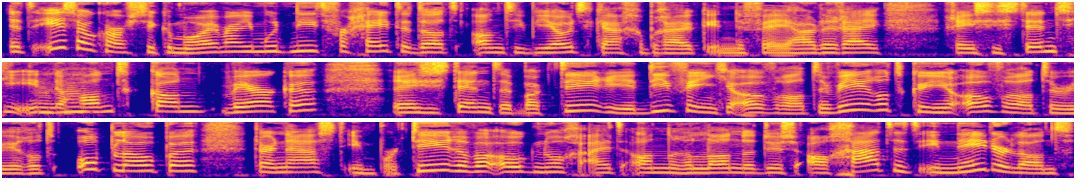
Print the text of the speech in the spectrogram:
het is ook hartstikke mooi, maar je moet niet vergeten dat antibiotica gebruik in de veehouderij resistentie in de hand kan werken. Resistente bacteriën, die vind je overal ter wereld, kun je overal ter wereld oplopen. Daarnaast importeren we ook nog uit andere landen. Dus al gaat het in Nederland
